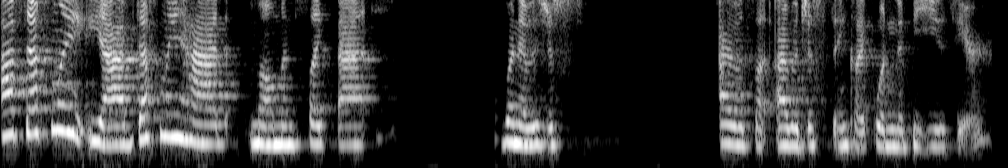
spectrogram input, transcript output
I've definitely, yeah, I've definitely had moments like that when it was just, I was like, I would just think like, wouldn't it be easier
